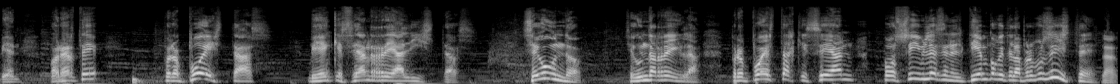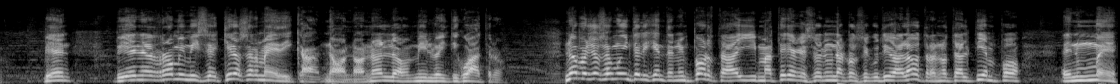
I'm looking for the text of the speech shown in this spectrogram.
Bien, ponerte propuestas, bien, que sean realistas. Segundo, segunda regla, propuestas que sean posibles en el tiempo que te la propusiste. Claro. Bien, viene Romy y me dice, quiero ser médica. No, no, no en los 2024. No, pues yo soy muy inteligente, no importa, hay materias que son una consecutiva de la otra, no te da el tiempo en un mes.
